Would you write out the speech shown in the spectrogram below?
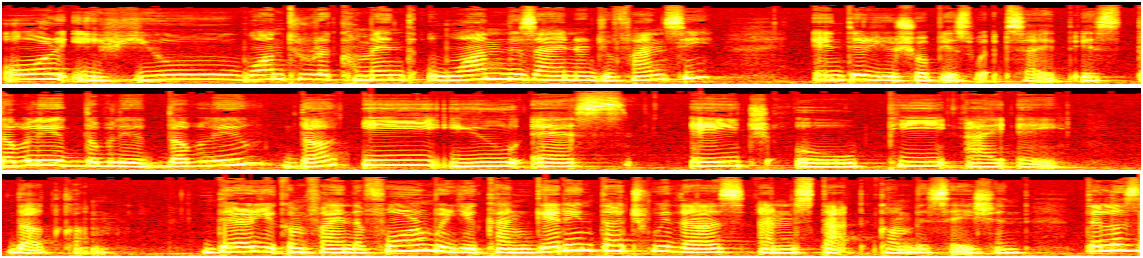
or if you want to recommend one designer you fancy, enter Eushopia's website. It's www.eushopia.com. There you can find a form where you can get in touch with us and start conversation. Tell us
